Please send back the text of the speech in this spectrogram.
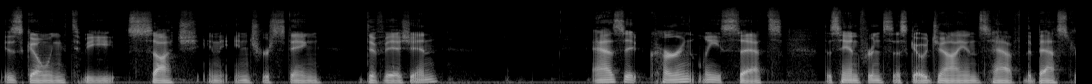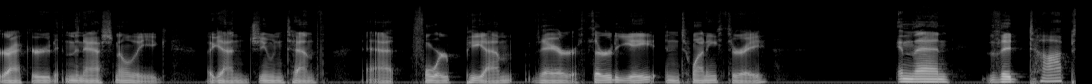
is going to be such an interesting division. As it currently sets, the San Francisco Giants have the best record in the National League. Again, June 10th at 4 p.m. They're 38 and 23. And then the top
